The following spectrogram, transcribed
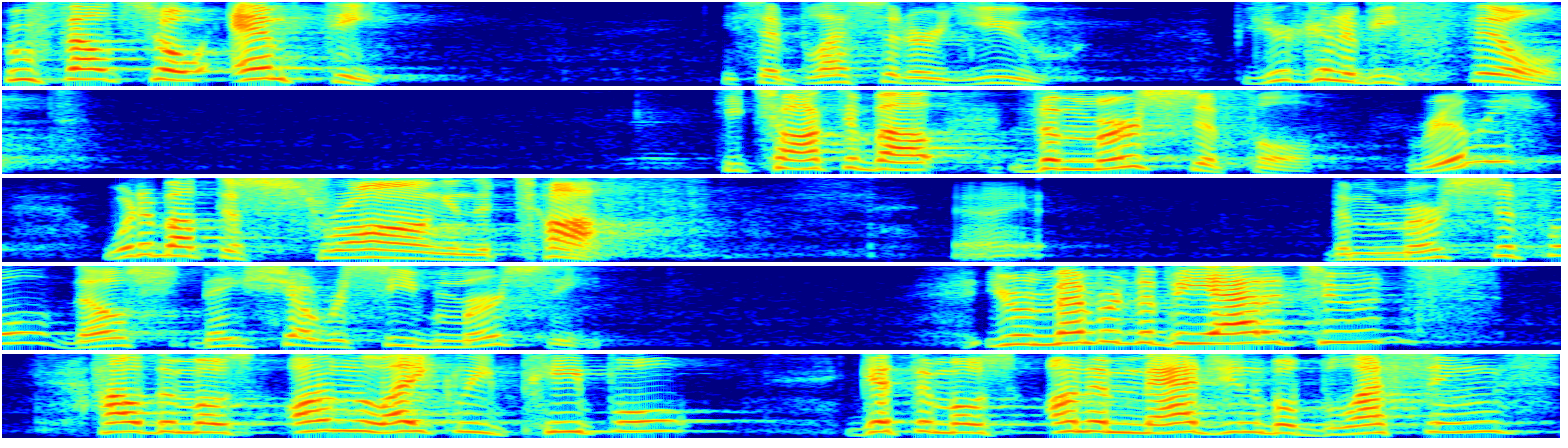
who felt so empty. He said, Blessed are you. You're going to be filled. He talked about the merciful, Really? What about the strong and the tough? Uh, the merciful, they shall receive mercy. You remember the Beatitudes? How the most unlikely people get the most unimaginable blessings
